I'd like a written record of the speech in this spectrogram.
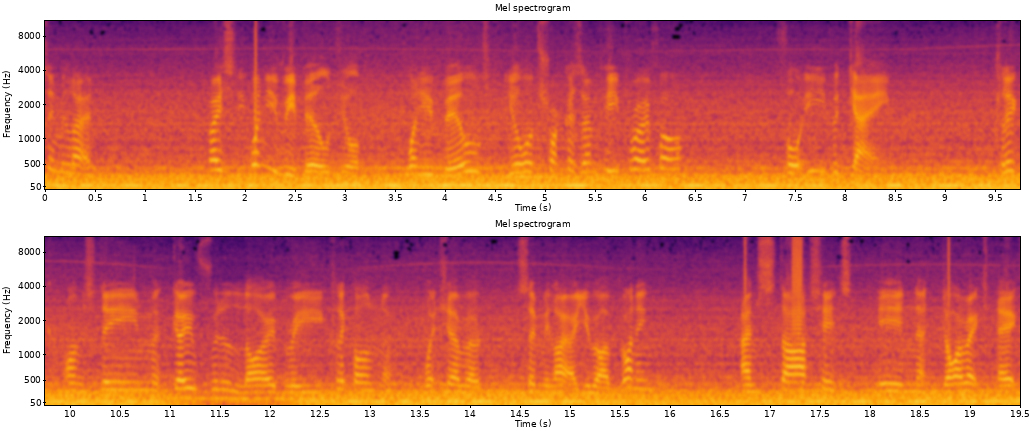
Simulator, basically when you rebuild your, when you build your Truckers MP profile for either game, click on Steam, go through the library, click on whichever simulator you are running and start it in DirectX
